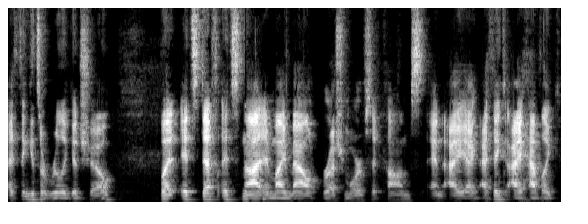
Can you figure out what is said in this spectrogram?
I think it's a really good show, but it's def it's not in my Mount Rushmore of sitcoms, and I I, I think I have like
